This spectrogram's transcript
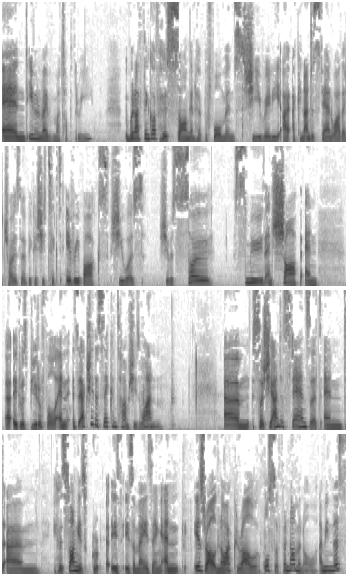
and even maybe my top three. When I think of her song and her performance, she really, I, I can understand why they chose her because she ticked every box. She was, she was so smooth and sharp and uh, it was beautiful. And it's actually the second time she's won. Um, so she understands it and, um, her song is, is, is amazing. And Israel, Noa Kirel, also phenomenal. I mean, this,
